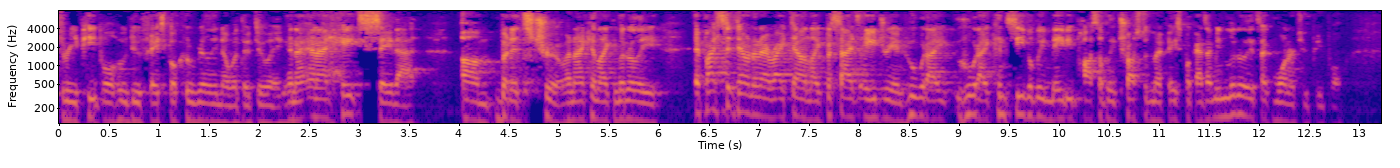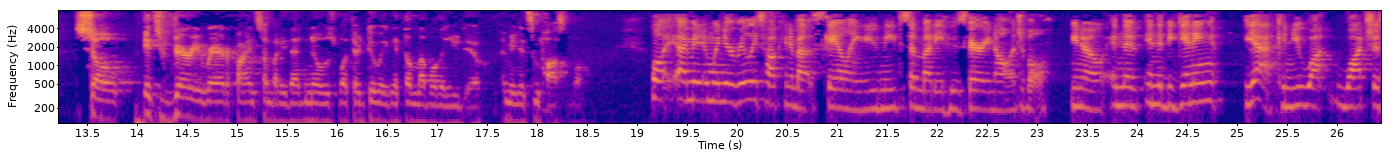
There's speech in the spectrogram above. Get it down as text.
three people who do Facebook who really know what they're doing. And I, and I hate to say that, um, but it's true. And I can like literally, if I sit down and I write down like besides Adrian, who would I, who would I conceivably maybe possibly trust with my Facebook ads? I mean, literally it's like one or two people. So it's very rare to find somebody that knows what they're doing at the level that you do. I mean, it's impossible. Well, I mean, when you're really talking about scaling, you need somebody who's very knowledgeable. You know, in the in the beginning, yeah, can you wa- watch a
